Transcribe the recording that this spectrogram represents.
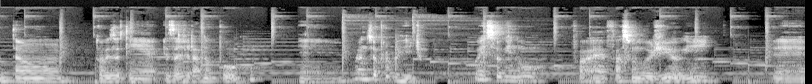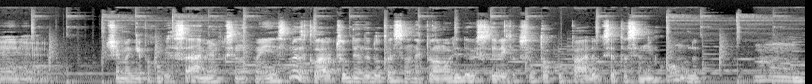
Então, talvez eu tenha exagerado um pouco, é, mas no seu próprio ritmo. Conheça alguém novo, fa é, faça um elogio a alguém, é, chame alguém para conversar, mesmo que você não conheça. Mas, claro, tudo dentro da educação, né? Pelo amor de Deus, se você vê que a pessoa está ocupada ou que você está sendo incômodo, não,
